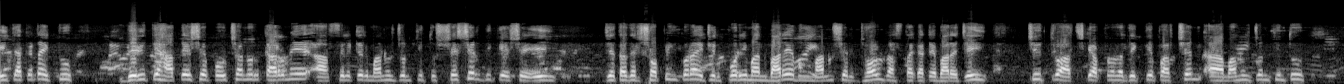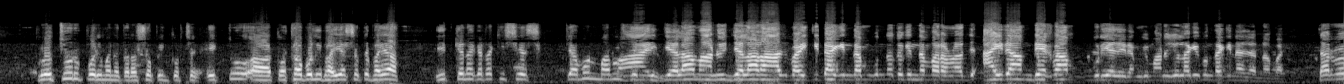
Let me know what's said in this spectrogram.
এই টাকাটা একটু দেরিতে হাতে এসে পৌঁছানোর কারণে সিলেটের মানুষজন কিন্তু শেষের দিকে এসে এই যে তাদের শপিং করা, এটির পরিমাণ বাড়ে এবং মানুষের ঢল রাস্তাঘাটে বাড়ে। যেই চিত্র আজকে আপনারা দেখতে পাচ্ছেন মানুষজন কিন্তু প্রচুর পরিমাণে তারা শপিং করছেন একটু কথা বলি ভাইয়ার সাথে। ভাইয়া ঈদ কেনাকাটা কি শেষ? কেমন মানুষ জেলা মানুষ জেলা রাজ ভাই কিতা কিনতাম কোনটা তো কিনতাম পারলাম না। আইরাম দেখলাম ঘুরিয়া যাইতাম কি মানুষ লাগে কোনটা কিনা যান না ভাই। তারপর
